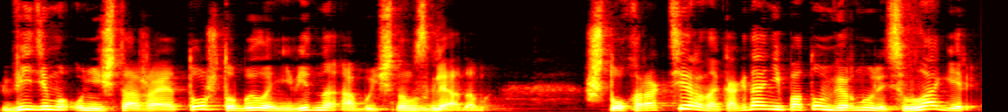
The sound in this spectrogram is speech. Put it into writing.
видимо уничтожая то, что было не видно обычным взглядом. Что характерно, когда они потом вернулись в лагерь,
